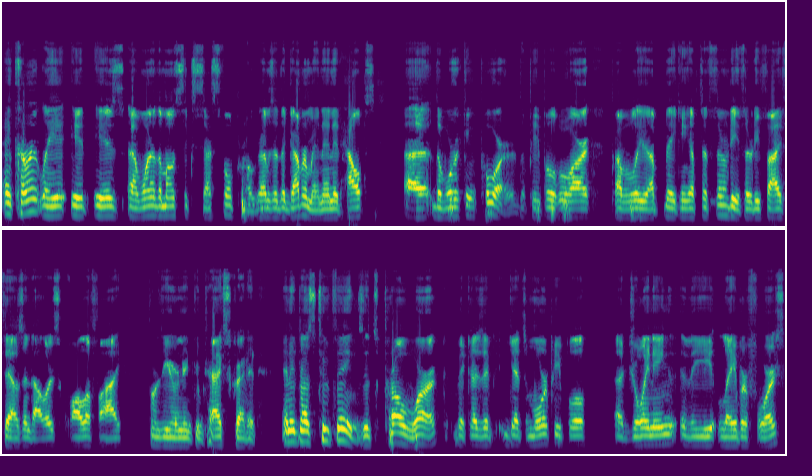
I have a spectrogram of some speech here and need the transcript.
And currently, it is uh, one of the most successful programs of the government, and it helps uh, the working poor, the people who are probably up, making up to thirty, thirty-five thousand dollars, qualify for the earned income tax credit. And it does two things: it's pro work because it gets more people uh, joining the labor force,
